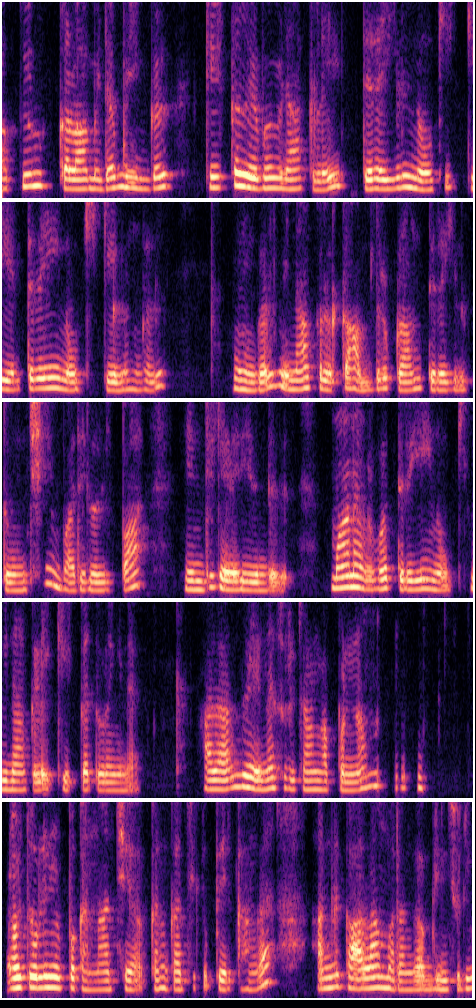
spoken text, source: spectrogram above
அப்துல் கலாமிடம் நீங்கள் கேட்க விரும்பும் வினாக்களை திரையில் நோக்கி கே திரையை நோக்கி கேளுங்கள். உங்கள் வினாக்களுக்கு அப்துல் கலாம் திரையில் தோன்றி பதிலளிப்பார் என்று எழுதியிருந்தது. மாணவர்கள் திரையை நோக்கி வினாக்களை கேட்க தொடங்கினர். அதாவது என்ன சொல்லியிருக்காங்க அப்படின்னா ஒரு தொழில்நுட்ப கண்ணாட்சி கண்காட்சிக்கு போயிருக்காங்க. அங்கே காலாமரங்க அப்படின்னு சொல்லி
